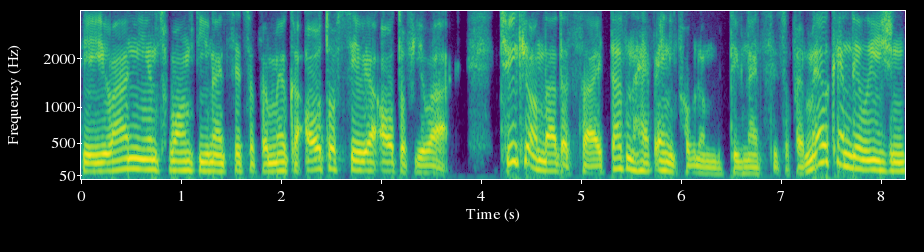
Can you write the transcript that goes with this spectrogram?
The Iranians want the United States of America out of Syria, out of Iraq. Turkey, on the other side, doesn't have any problem with the United States of America in the region,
